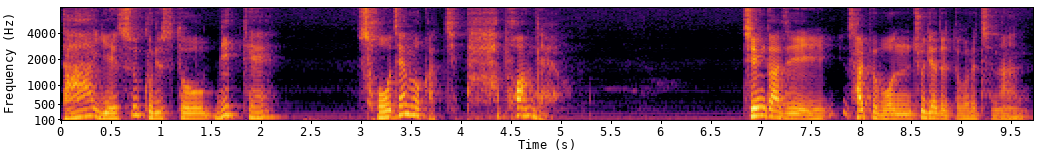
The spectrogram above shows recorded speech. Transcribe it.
다 예수 그리스도 밑에 소제목 같이 다 포함돼요. 지금까지 살펴본 주제들도 그렇지만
